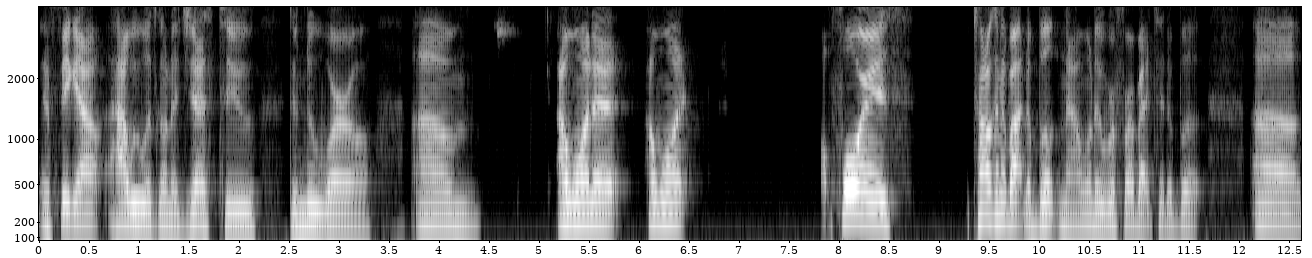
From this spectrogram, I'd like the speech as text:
and figure out how we was going to adjust to the new world. Um, I want to, I want, for is talking about the book now, I want to refer back to the book. Uh,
